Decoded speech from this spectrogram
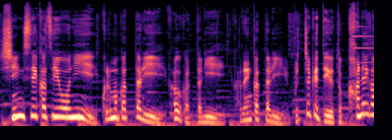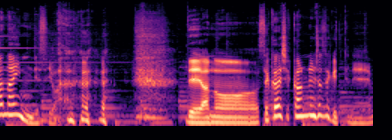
新生活用に車買ったり家具買ったり家電買ったりぶっちゃけて言うと金がないんですよ。であの世界史関連書籍ってね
